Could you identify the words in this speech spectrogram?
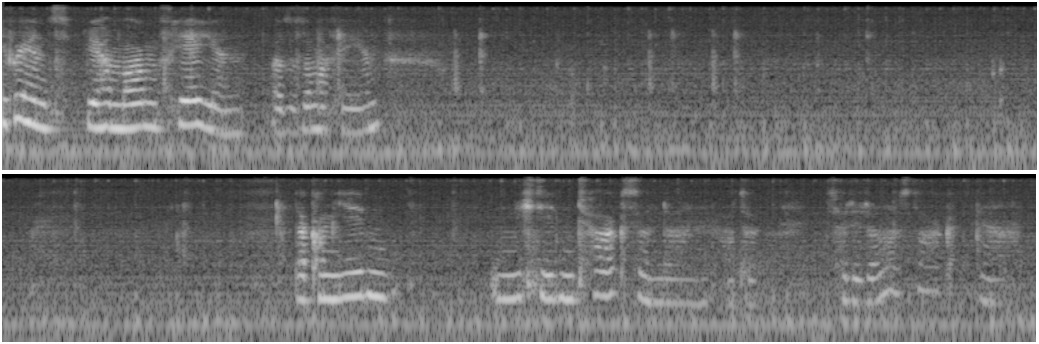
Übrigens, wir haben morgen Ferien, also Sommerferien. Da kommen jeden, nicht jeden Tag, sondern, warte, ist heute Donnerstag? Ja.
